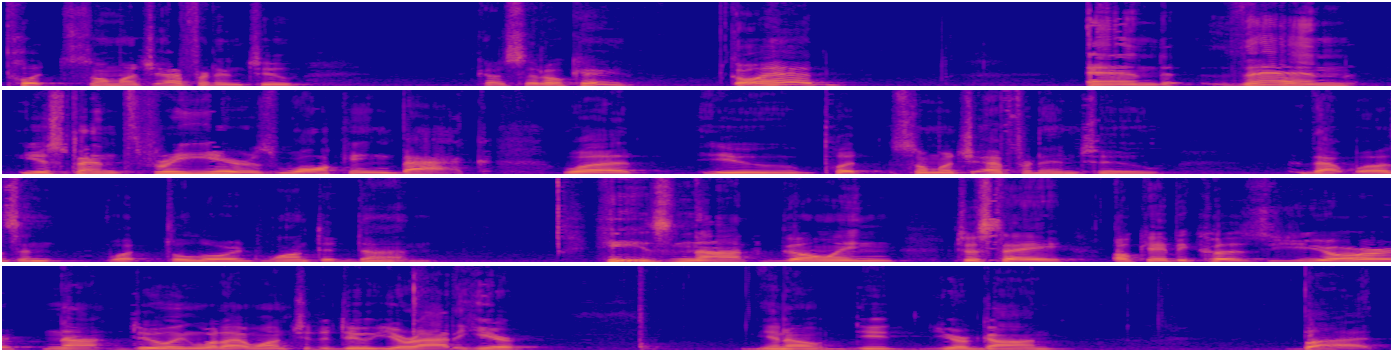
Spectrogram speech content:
put so much effort into. God said, okay, go ahead. And then you spend three years walking back what you put so much effort into that wasn't what the Lord wanted done. He's not going to say, okay, because you're not doing what I want you to do, you're out of here. You know, you, you're gone. But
